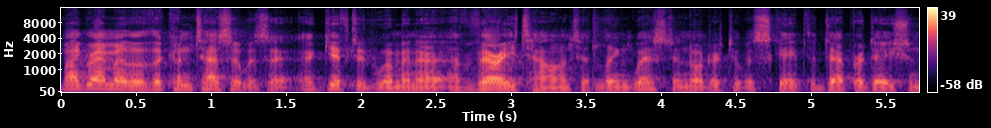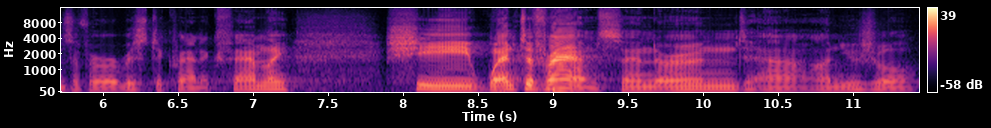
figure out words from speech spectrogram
My grandmother, the Contessa, was a, a gifted woman, a, a, very talented linguist. In order to escape the depredations of her aristocratic family, she went to France and earned, uh, unusual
